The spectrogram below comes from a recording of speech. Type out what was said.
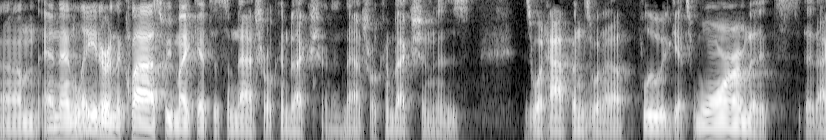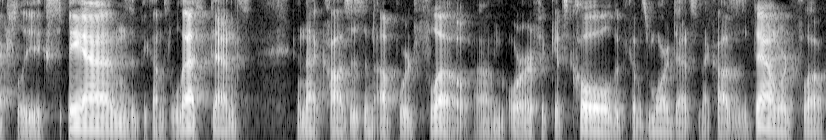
Um, and then later in the class, we might get to some natural convection. And natural convection is is what happens when a fluid gets warm, that it's it actually expands, it becomes less dense, and that causes an upward flow. Um, or if it gets cold, it becomes more dense, and that causes a downward flow.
